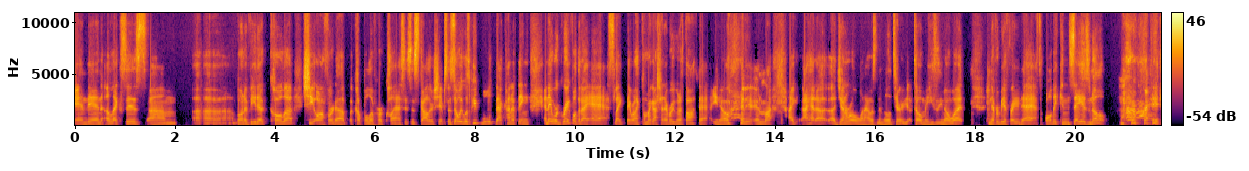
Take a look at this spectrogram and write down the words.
and then Alexis um, uh, Bonavita Cola, she offered up a couple of her classes and scholarships, and so it was people that kind of thing, and they were grateful that I asked. Like they were like, "Oh my gosh, I never even thought that," you know. and, it, and my, I, I had a, a general when I was in the military told me, he said, "You know what? Never be afraid to ask. All they can say is no." right?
